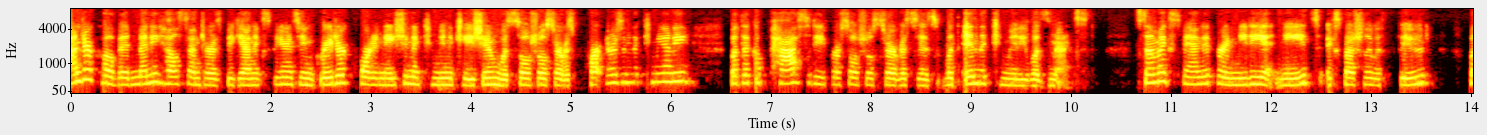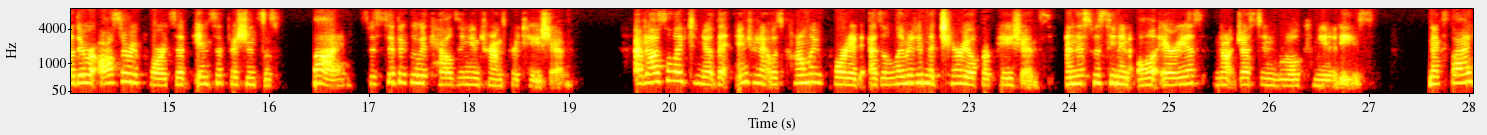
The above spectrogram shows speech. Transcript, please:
Under COVID, many health centers began experiencing greater coordination and communication with social service partners in the community, but the capacity for social services within the community was mixed. Some expanded for immediate needs, especially with food, but there were also reports of insufficient supply, specifically with housing and transportation. I would also like to note that internet was commonly reported as a limited material for patients, and this was seen in all areas, not just in rural communities. Next slide.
